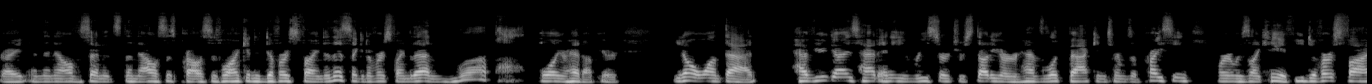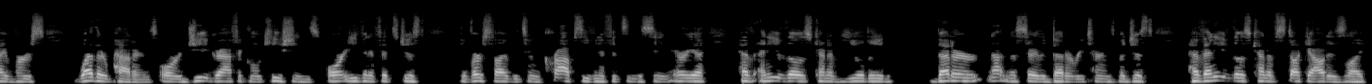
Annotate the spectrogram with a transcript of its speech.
right? And then all of a sudden it's the analysis paralysis. Well, I can diversify into this, I can diversify into that, and whoop, blow your head up here. You don't want that. Have you guys had any research or study or have looked back in terms of pricing where it was like, hey, if you diversify versus weather patterns or geographic locations, or even if it's just diversify between crops, even if it's in the same area, have any of those kind of yielded better, not necessarily better returns, but just have any of those kind of stuck out as like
